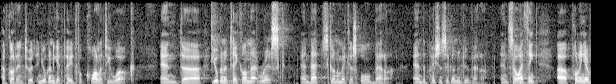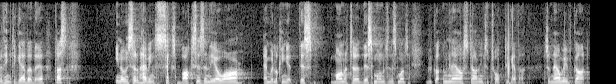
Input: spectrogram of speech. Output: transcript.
have got into it. And you're going to get paid for quality work. And uh, you're going to take on that risk. And that's going to make us all better. And the patients are going to do better. And so I think uh, pulling everything together there, plus, you know, instead of having six boxes in the OR, and we're looking at this monitor, this monitor, this monitor, we've got them now starting to talk together. So now we've got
